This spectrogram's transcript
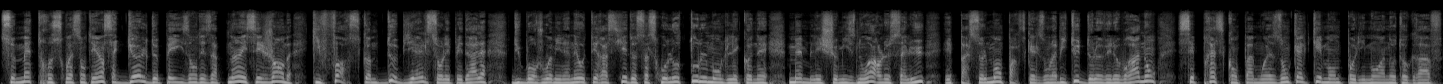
Ce mètre 61, sa gueule de paysan des Apennins et ses jambes qui forcent comme deux bielles sur les pédales. Du bourgeois milanais au terrassier de Sassuolo, tout le monde les connaît. Même les chemises noires le saluent. Et pas seulement parce qu'elles ont l'habitude de lever le bras, non. C'est presque en pamoison qu'elles quémandent poliment un autographe.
